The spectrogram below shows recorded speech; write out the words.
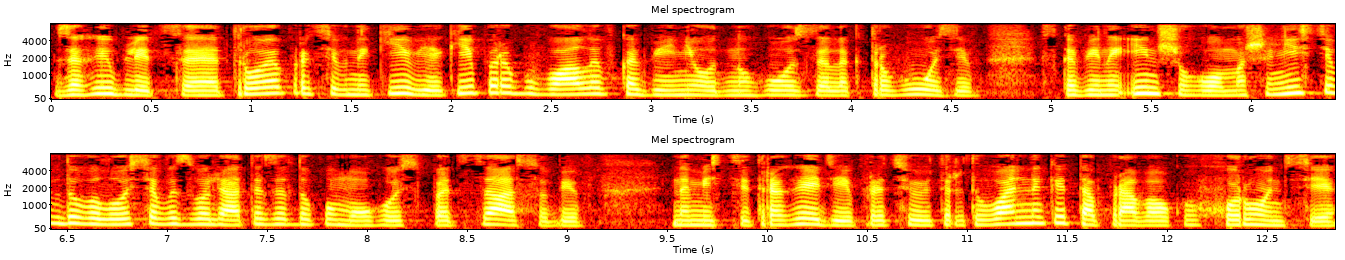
Загиблі це троє працівників, які перебували в кабіні одного з електровозів. З кабіни іншого машиністів довелося визволяти за допомогою спецзасобів. На місці трагедії працюють рятувальники та правоохоронці.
